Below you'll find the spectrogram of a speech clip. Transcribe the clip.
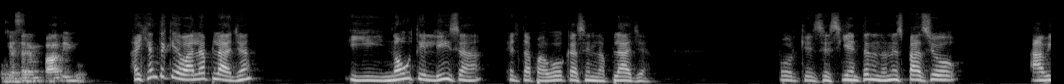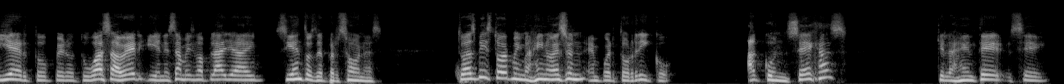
Hay que ser empático. Hay gente que va a la playa y no utiliza el tapabocas en la playa porque se sienten en un espacio abierto, pero tú vas a ver y en esa misma playa hay cientos de personas. Tú has visto, me imagino, eso en Puerto Rico aconsejas que la gente se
